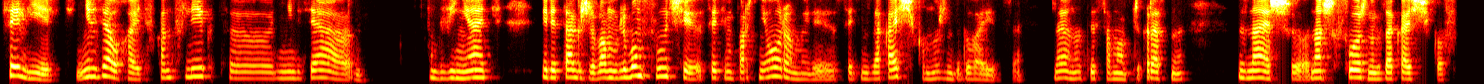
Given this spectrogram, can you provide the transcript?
цель есть. Нельзя уходить в конфликт, э, нельзя обвинять. Или также вам в любом случае с этим партнером или с этим заказчиком нужно договориться. Да, но ты сама прекрасно знаешь, э, наших сложных заказчиков,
